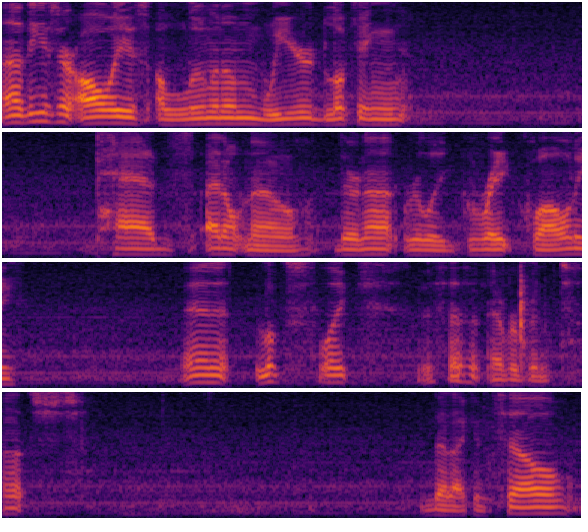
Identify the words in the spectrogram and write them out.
Uh, these are always aluminum, weird looking pads. I don't know. They're not really great quality. And it looks like this hasn't ever been touched that I can tell.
